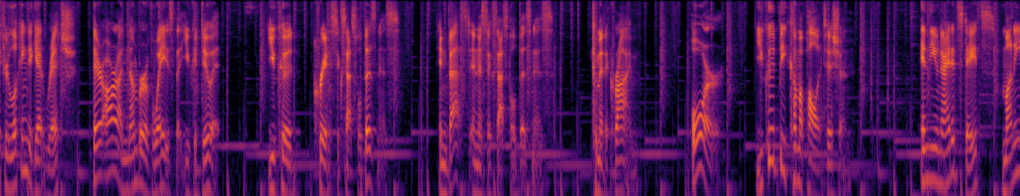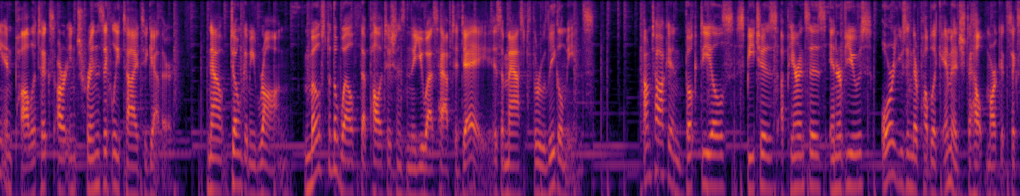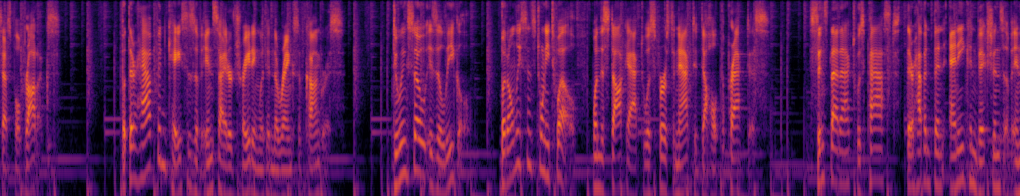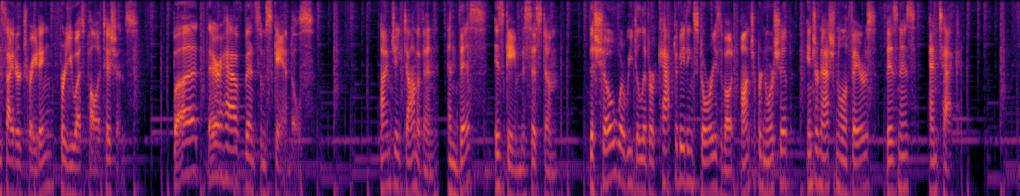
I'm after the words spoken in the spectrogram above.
If you're looking to get rich, there are a number of ways that you could do it. You could create a successful business, invest in a successful business, commit a crime, or you could become a politician. In the United States, money and politics are intrinsically tied together. Now, don't get me wrong, most of the wealth that politicians in the US have today is amassed through legal means. I'm talking book deals, speeches, appearances, interviews, or using their public image to help market successful products. But there have been cases of insider trading within the ranks of Congress. Doing so is illegal, but only since 2012, when the Stock Act was first enacted to halt the practice. Since that act was passed, there haven't been any convictions of insider trading for US politicians but there have been some scandals. I'm Jake Donovan, and this is Game the System, the show where we deliver captivating stories about entrepreneurship, international affairs, business, and tech.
